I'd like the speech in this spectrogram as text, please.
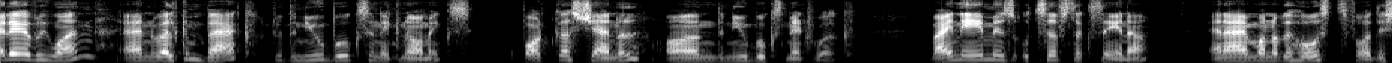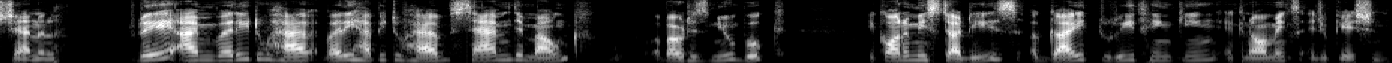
Hello, everyone, and welcome back to the New Books in Economics, podcast channel on the New Books Network. My name is Utsav Saxena, and I am one of the hosts for this channel. Today, I'm very to have very happy to have Sam de Muijnck about his new book, Economy Studies: A Guide to Rethinking Economics Education.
